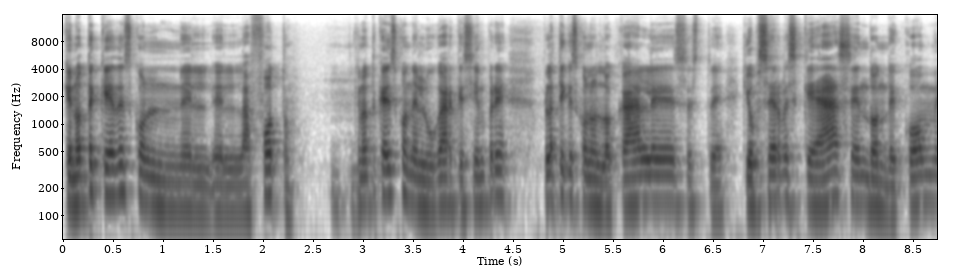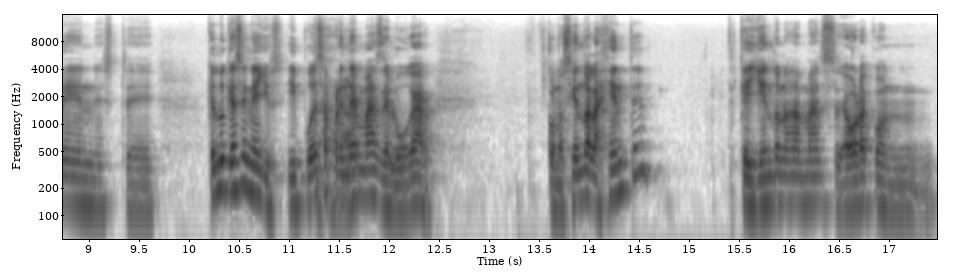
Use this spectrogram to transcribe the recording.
que no te quedes con el, la foto, que no te quedes con el lugar, que siempre platiques con los locales, este, que observes qué hacen, dónde comen, este, qué es lo que hacen ellos. Y puedes aprender más del lugar, conociendo a la gente que yendo nada más ahora con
